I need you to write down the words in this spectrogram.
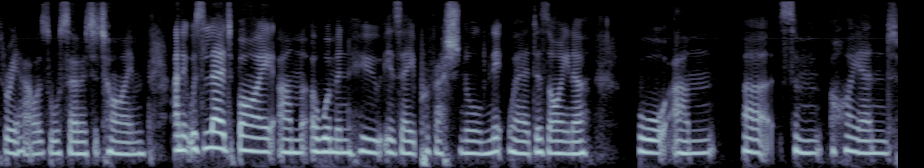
three hours or so at a time. And it was led by um, a woman who is a professional knitwear designer for um, uh, some high end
